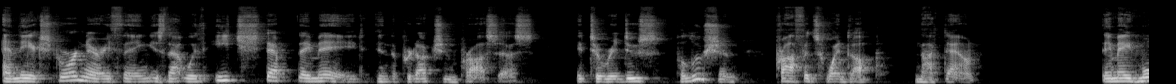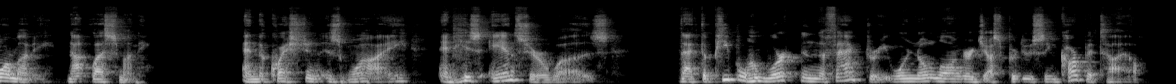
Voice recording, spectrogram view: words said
And the extraordinary thing is that with each step they made in the production process it, to reduce pollution, profits went up, not down. They made more money, not less money. And the question is why? And his answer was that the people who worked in the factory were no longer just producing carpet tile.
